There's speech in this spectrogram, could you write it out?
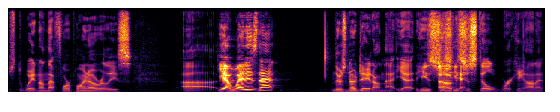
just waiting on that 4.0 release. Uh, yeah, when is that? there's no date on that yet. He's just he's just still working on it.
